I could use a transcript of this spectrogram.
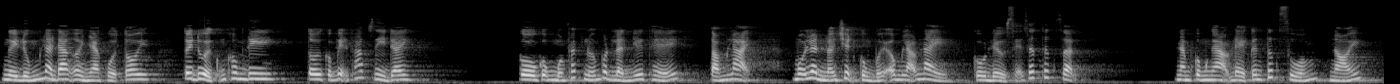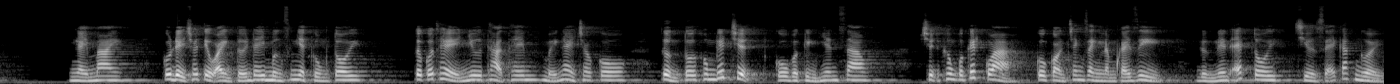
Người đúng là đang ở nhà của tôi. Tôi đuổi cũng không đi. Tôi có biện pháp gì đây? Cô cũng muốn phách lối một lần như thế. Tóm lại, mỗi lần nói chuyện cùng với ông lão này, cô đều sẽ rất tức giận. Nam công ngạo đè cân tức xuống, nói, ngày mai, cô để cho tiểu ảnh tới đây mừng sinh nhật cùng tôi. Tôi có thể như thả thêm mấy ngày cho cô. Tưởng tôi không biết chuyện, cô và kình hiên sao? Chuyện không có kết quả, cô còn tranh giành làm cái gì? Đừng nên ép tôi chia rẽ các người.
